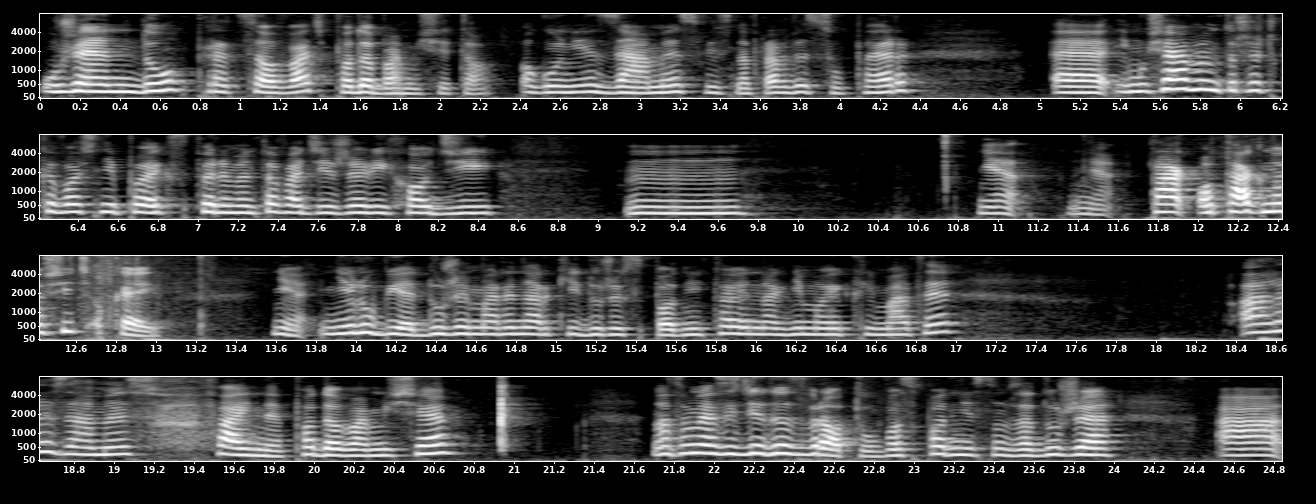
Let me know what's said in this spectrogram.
urzędu, pracować. Podoba mi się to. Ogólnie zamysł jest naprawdę super. E, I musiałabym troszeczkę właśnie poeksperymentować, jeżeli chodzi. Mm, nie, nie. Tak, o tak nosić? Okej. Okay. Nie, nie lubię dużej marynarki i dużych spodni. To jednak nie moje klimaty. Ale zamysł fajny, podoba mi się. Natomiast idzie do zwrotu, bo spodnie są za duże, a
